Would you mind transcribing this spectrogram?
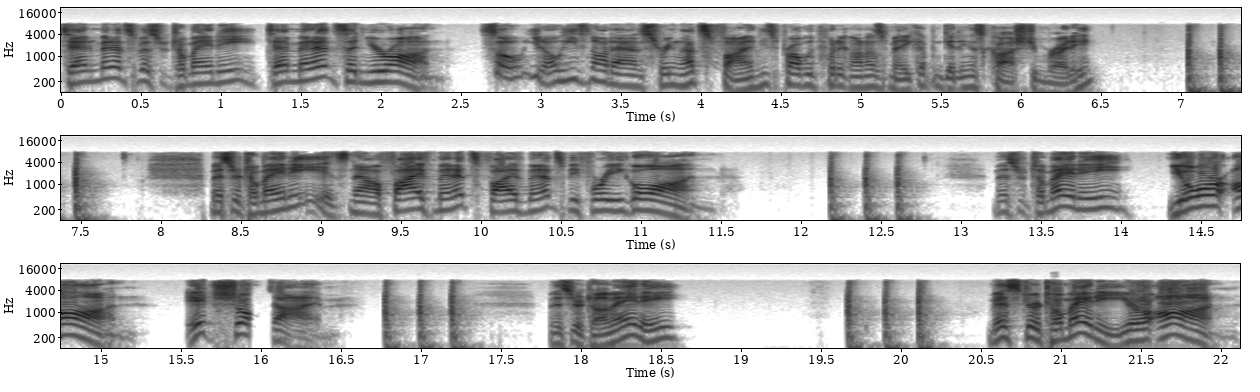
10 minutes, Mr. Tomene, 10 minutes, and you're on. So, you know, he's not answering. That's fine. He's probably putting on his makeup and getting his costume ready. Mr. Tomene, it's now five minutes, five minutes before you go on. Mr. Tomene, you're on. It's showtime. Mr. Tomene. Mr. Tomene, you're on.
